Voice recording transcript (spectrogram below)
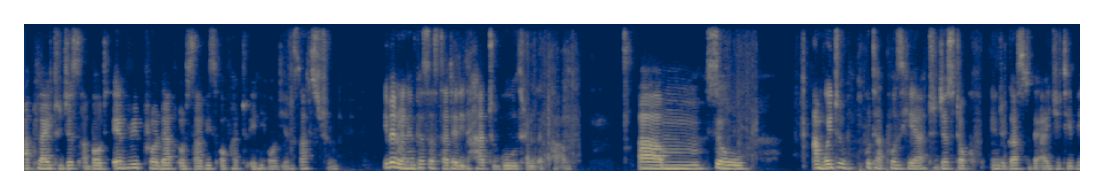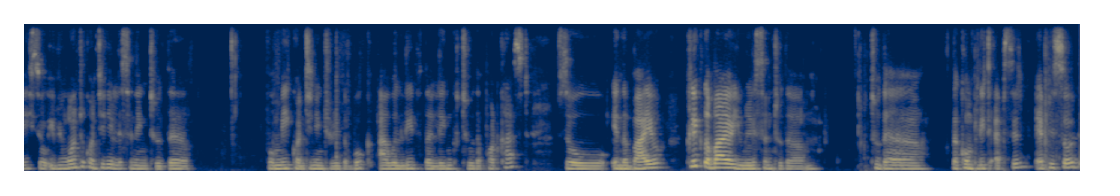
apply to just about every product or service offered to any audience. That's true. Even when M-Pesa started, it had to go through the curve. Um, so I'm going to put a pause here to just talk in regards to the IGTV. So if you want to continue listening to the for me continuing to read the book, I will leave the link to the podcast. So in the bio, click the bio, you listen to the to the the complete episode episode.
